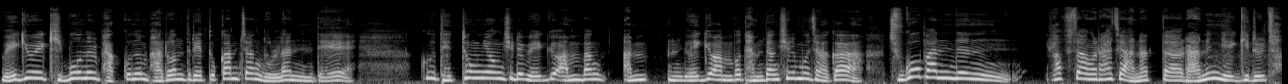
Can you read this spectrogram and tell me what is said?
외교의 기본을 바꾸는 발언들에 또 깜짝 놀랐는데 그 대통령실의 외교 안방 안, 외교 안보 담당 실무자가 주고받는 협상을 하지 않았다라는 얘기를 자-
